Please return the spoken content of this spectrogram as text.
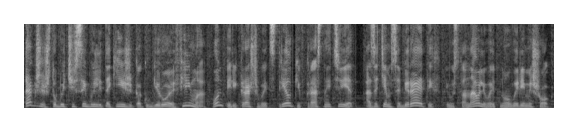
Также, чтобы часы были такие же, как у героя фильма, он перекрашивает стрелки в красный цвет, а затем собирает их и устанавливает новый ремешок.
